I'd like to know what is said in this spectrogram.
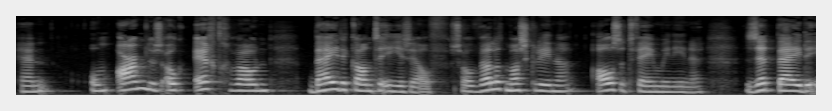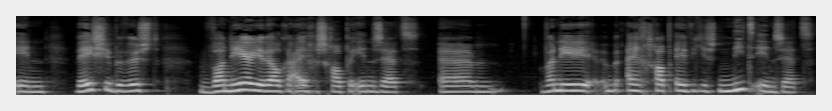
En omarm dus ook echt gewoon beide kanten in jezelf. Zowel het masculine als het feminine. Zet beide in. Wees je bewust wanneer je welke eigenschappen inzet. Um, wanneer je eigenschap eventjes niet inzet.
